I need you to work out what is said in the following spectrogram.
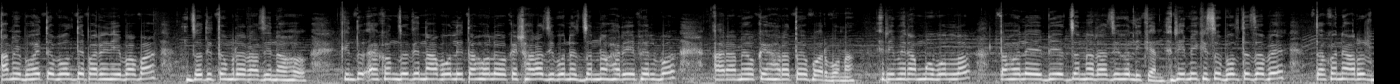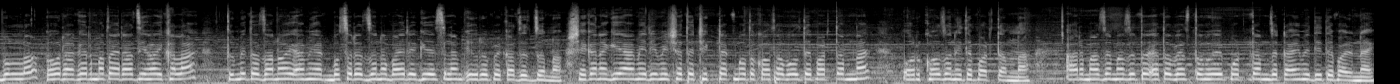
আমি ভয়তে বলতে পারিনি বাবা। যদি তোমরা রাজি না হও কিন্তু এখন যদি না বলি, তাহলে ওকে সারা জীবনের জন্য হারিয়ে ফেলব, আর আমি ওকে হারাতেও পারব না। রিমির আম্মু বলল, তাহলে এই বিয়ের জন্য রাজি হলি কেন? রিমি কিছু বলতে যাবে, তখনই আরুষ বলল, ও রাগের মাথায় রাজি হয় খালা। তুমি তো জানোই আমি এক বছরের জন্য বাইরে গিয়েছিলাম ইউরোপে কাজের জন্য। সেখানে গিয়ে আমি রিমির সাথে ঠিকঠাক মতো কথা বলতে পারতাম না, ওর খোঁজও নিতে পারতাম না। আর মাঝে মাঝে তো এত ব্যস্ত হয়ে পড়তাম যে টাইমে দিতে পারি নাই।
